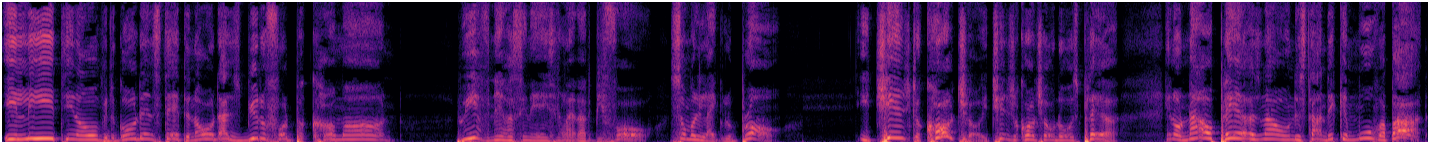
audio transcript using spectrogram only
elite, you know, with Golden State and all that is beautiful, but come on. We've never seen anything like that before. Somebody like LeBron he changed the culture. He changed the culture of those players. You know, now players now understand they can move about.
